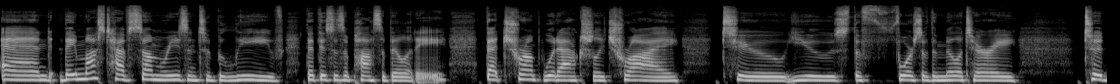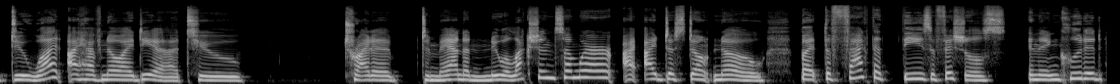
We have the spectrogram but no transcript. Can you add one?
And they must have some reason to believe that this is a possibility, that Trump would actually try to use the force of the military to do what? I have no idea. To try to demand a new election somewhere? I, I just don't know. But the fact that these officials, and they included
